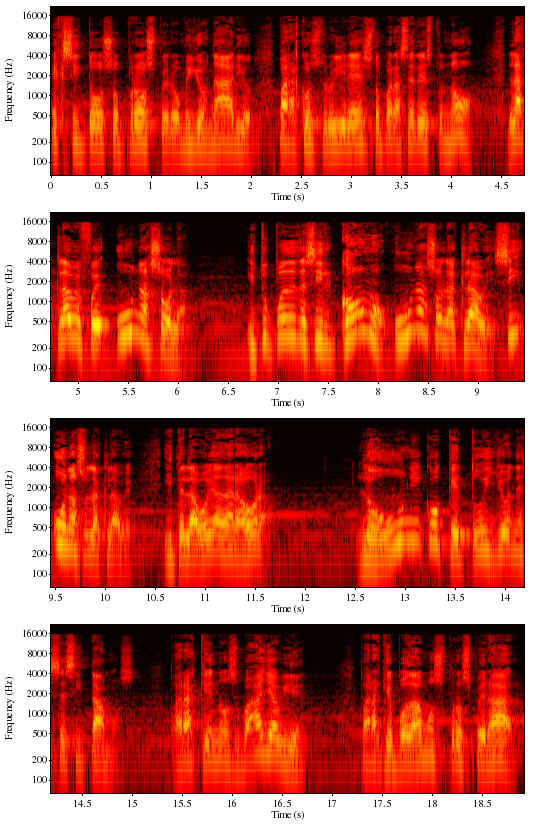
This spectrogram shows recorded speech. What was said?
exitoso, próspero, millonario, para construir esto, para hacer esto. No, la clave fue una sola. Y tú puedes decir, ¿cómo? Una sola clave. Sí, una sola clave. Y te la voy a dar ahora. Lo único que tú y yo necesitamos para que nos vaya bien, para que podamos prosperar,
